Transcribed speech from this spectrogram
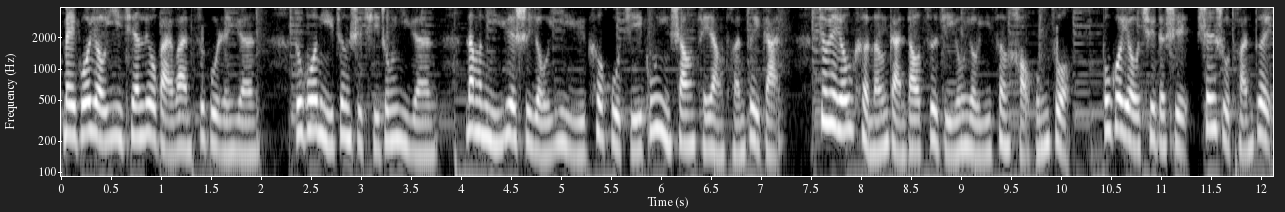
美国有一千六百万自雇人员，如果你正是其中一员，那么你越是有意与客户及供应商培养团队感，就越有可能感到自己拥有一份好工作。不过有趣的是，身属团队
